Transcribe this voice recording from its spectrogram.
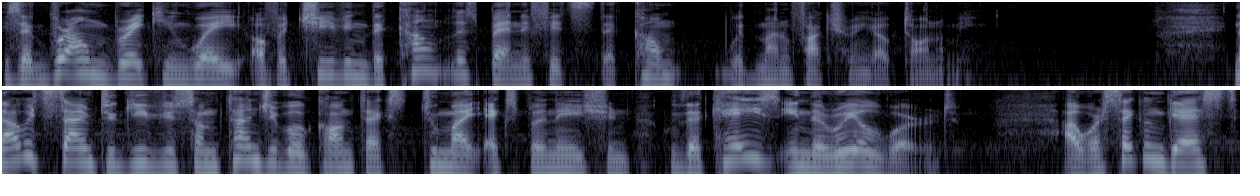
is a groundbreaking way of achieving the countless benefits that come with manufacturing autonomy. Now it's time to give you some tangible context to my explanation with a case in the real world. Our second guest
